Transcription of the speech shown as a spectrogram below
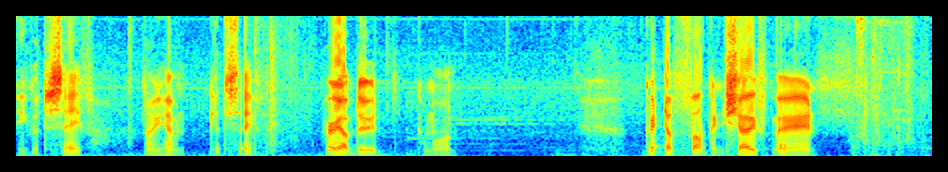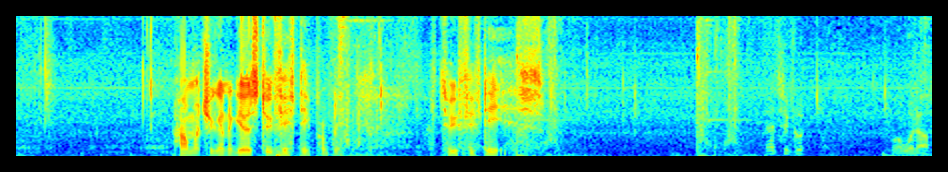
You got the safe? No, you haven't. Get the safe. Hurry up, dude. Come on. Get the fucking safe, man. How much you gonna give us? 250 probably. 250 is. That's a good Well, what up?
